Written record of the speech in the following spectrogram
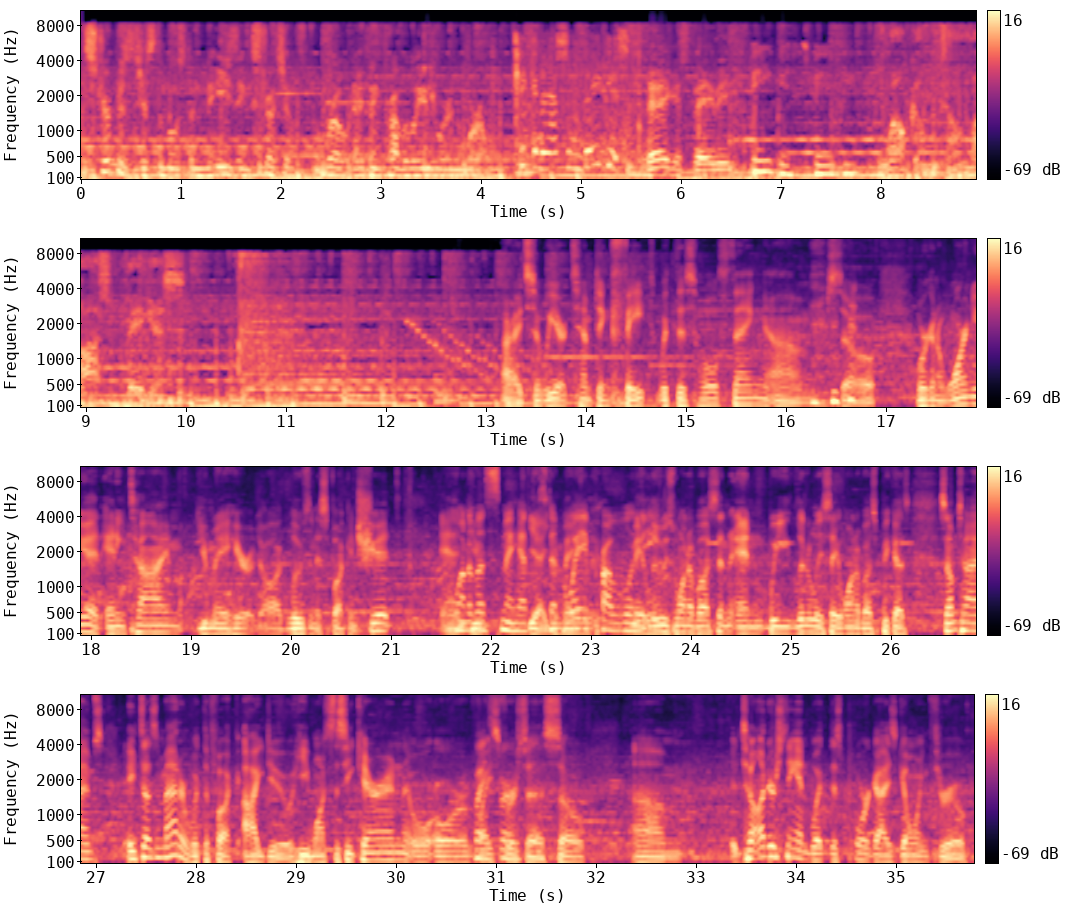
The strip is just the most amazing stretch of road, I think, probably anywhere in the world. Kicking ass in Vegas. Vegas, baby. Vegas, baby. Welcome to Las Vegas. All right, so we are tempting fate with this whole thing. Um, so we're gonna warn you at any time you may hear a dog losing his fucking shit. And One of us may have to yeah, you step may, away, probably may lose one of us, and, and we literally say one of us because sometimes it doesn't matter what the fuck I do. He wants to see Karen or, or vice, Vice versa. versa. So um, to understand what this poor guy's going through,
